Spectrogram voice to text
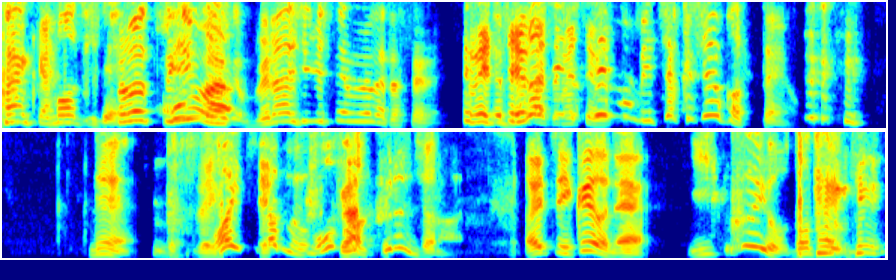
なんかん。、マジで。その次もブラジル戦もよかったっすよね。ゃめっちゃかった。めっちゃラジル戦もめちゃくちゃ良かったよ。ねえ、あいつ多分オファー来るんじゃない？あいつ行くよね。行くよ。だって、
